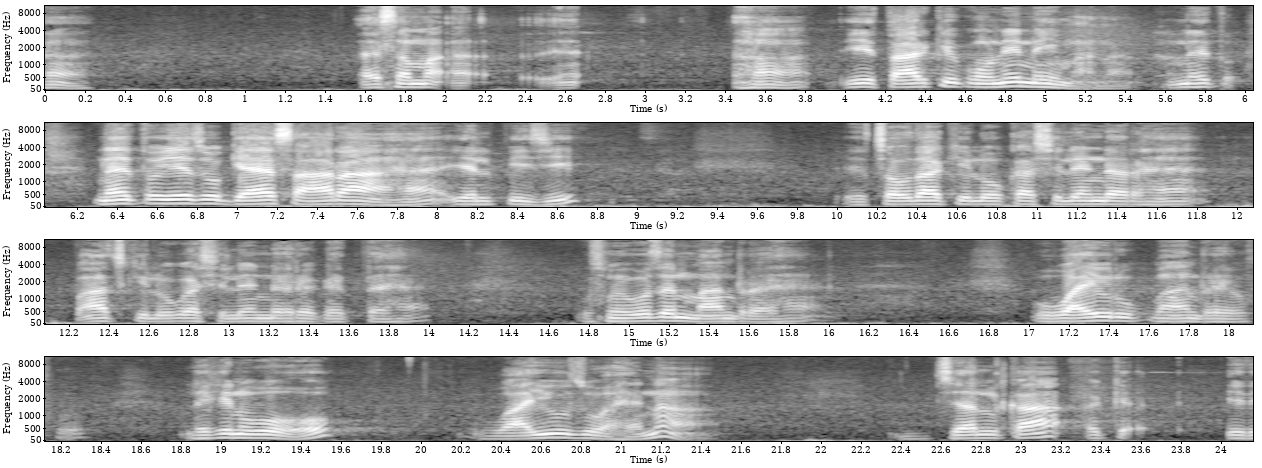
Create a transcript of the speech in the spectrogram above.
हाँ ऐसा हाँ ये तार्किकों ने नहीं माना। नहीं तो नहीं तो ये जो गैस आ रहा है, एलपीजी, ये चौदह किलो का सिलेंडर है, पाँच किलो का सिलेंडर है कहते हैं, उसमें वज़न मान रहे हैं, वो वायु रूप मान रहे हो लेकिन वो वायु जो है ना, जल का, ये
